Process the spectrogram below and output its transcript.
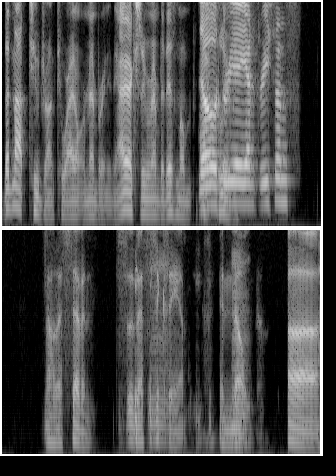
but not too drunk to where I don't remember anything. I actually remember this moment. No 3 a.m. threesomes. No, that's seven. So that's six a.m. And no, uh,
